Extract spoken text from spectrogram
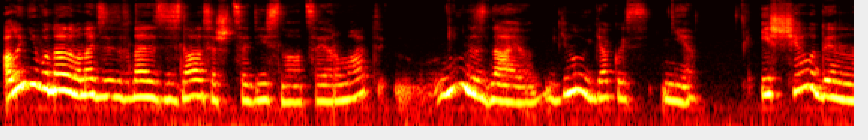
Але ні, вона, вона, вона зізналася, що це дійсно цей аромат. Ну, не знаю, ну якось ні. І ще один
